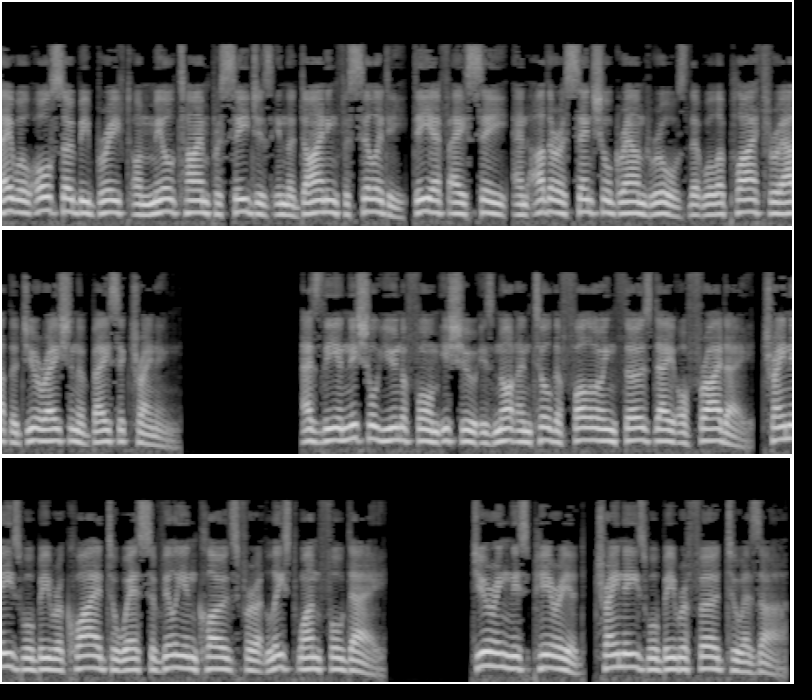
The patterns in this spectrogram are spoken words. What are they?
They will also be briefed on meal-time procedures in the dining facility and other essential ground rules that will apply throughout the duration of basic training. As the initial uniform issue is not until the following Thursday or Friday, trainees will be required to wear civilian clothes for at least one full day. During this period, trainees will be referred to as a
